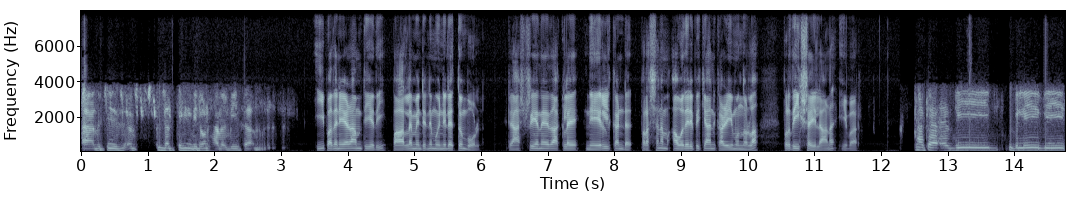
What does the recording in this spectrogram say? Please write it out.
uh, which is uh, the thing we don't have a visa. ഈ പതിനേഴാം തീയതി പാർലമെന്റിന് മുന്നിലെത്തുമ്പോൾ രാഷ്ട്രീയ നേതാക്കളെ നേരിൽ കണ്ട് പ്രശ്നം അവതരിപ്പിക്കാൻ കഴിയുമെന്നുള്ള പ്രതീക്ഷയിലാണ് ഇവർ Okay, we believe we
